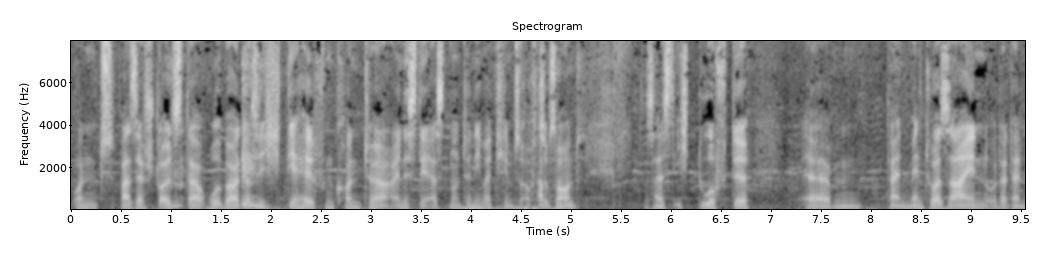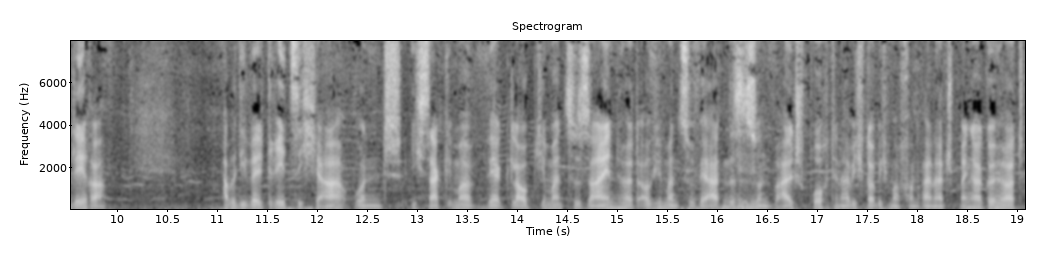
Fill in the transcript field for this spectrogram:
und war sehr stolz darüber, dass ich dir helfen konnte, eines der ersten Unternehmerteams aufzubauen. Absolut. Das heißt, ich durfte ähm, dein Mentor sein oder dein Lehrer. Aber die Welt dreht sich ja und ich sage immer, wer glaubt, jemand zu sein, hört auf, jemand zu werden. Das mhm. ist so ein Wahlspruch, den habe ich, glaube ich, mal von Reinhard Sprenger gehört.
